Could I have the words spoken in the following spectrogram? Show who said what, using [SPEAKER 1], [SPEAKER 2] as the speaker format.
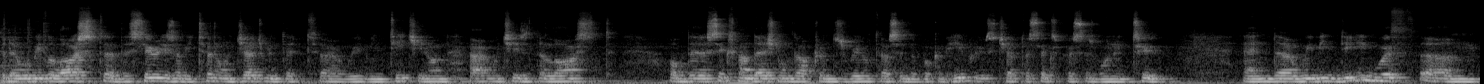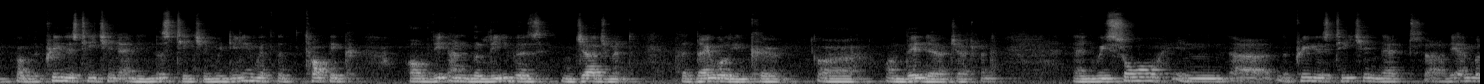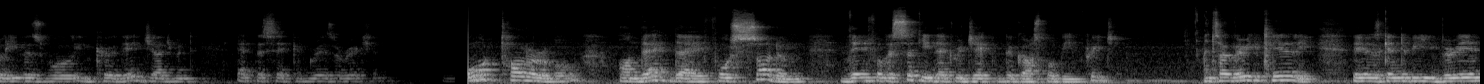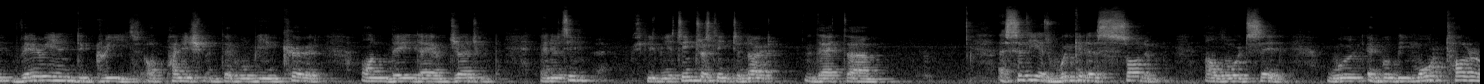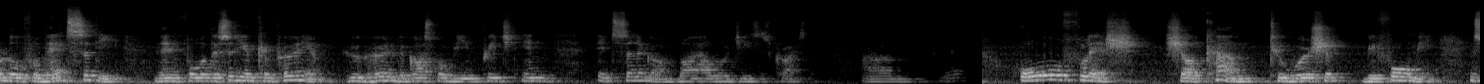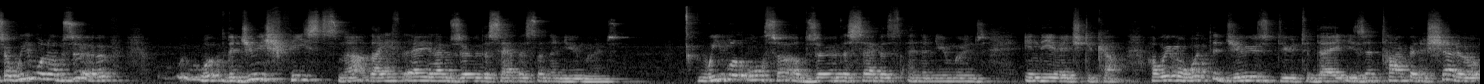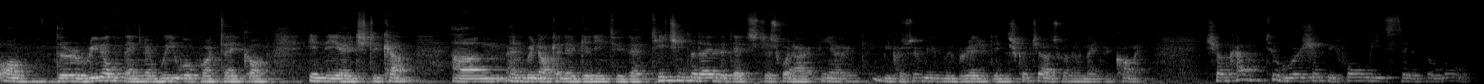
[SPEAKER 1] the last, uh, the series of eternal judgment that uh, we've been teaching on, uh, which is the last of the six foundational doctrines revealed to us in the book of Hebrews, chapter 6, verses 1 and 2. And uh, we've been dealing with, um, of the previous teaching and in this teaching, we're dealing with the topic of the unbelievers' judgment that they will incur uh, on their day of judgment. And we saw in uh, the previous teaching that uh, the unbelievers will incur their judgment at the second resurrection. More tolerable on that day for Sodom than for the city that rejected the gospel being preached. And so, very clearly, there is going to be varying, varying degrees of punishment that will be incurred on their day of judgment. And it's, in, excuse me, it's interesting to note that um, a city as wicked as Sodom, our Lord said, would, it will be more tolerable for that city than for the city of Capernaum, who heard the gospel being preached in its synagogue by our Lord Jesus Christ. Um, all flesh shall come to worship before me. And so we will observe the Jewish feasts now, they, they observe the Sabbaths and the new moons. We will also observe the Sabbaths and the new moons in the age to come. However, what the Jews do today is a type and a shadow of the real thing that we will partake of in the age to come. Um, and we're not going to get into that teaching today, but that's just what I, you know, because we, we've read it in the scripture, I just wanted to make the comment. Shall come to worship before me, says the Lord.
